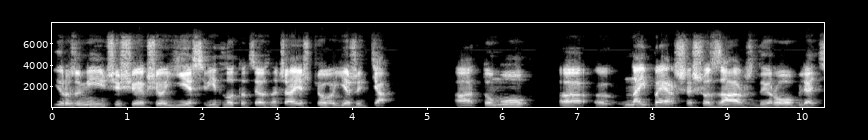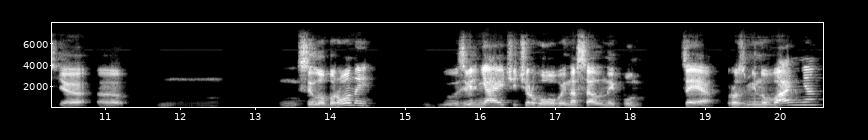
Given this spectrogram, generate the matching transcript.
і розуміючи, що якщо є світло, то це означає, що є життя. А, Тому найперше, що завжди роблять Сили оборони, звільняючи черговий населений пункт це розмінування,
